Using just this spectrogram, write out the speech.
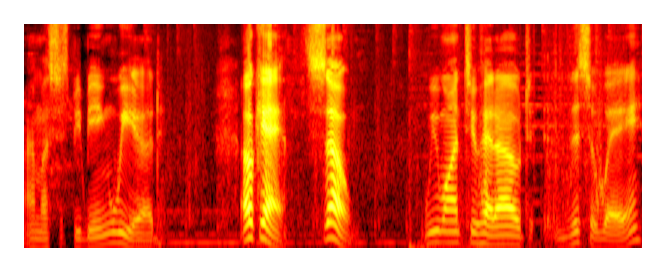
I must just be being weird. Okay, so we want to head out this way.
